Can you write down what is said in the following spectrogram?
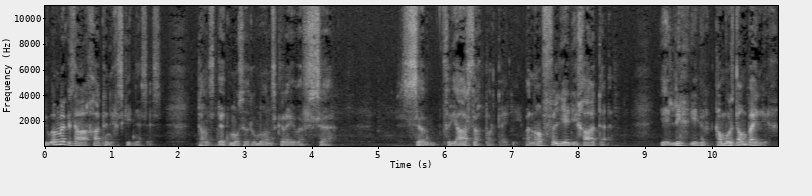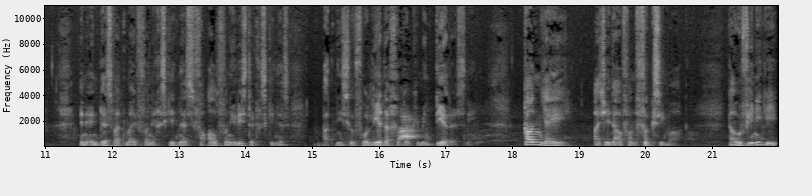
Die oomblik as daar 'n gat in die geskiedenis is, dan's dit mos 'n romanskrywer se se verjaarsdagpartytjie. Want dan vul jy die gate in. Jy lieg, jy kan mos dan bylieg. En en dis wat my van die geskiedenis, veral van hierdie stuk geskiedenis wat nie so volledig gedokumenteer is nie. Kan jy as jy daarvan fiksie maak, dan hoef jy nie die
